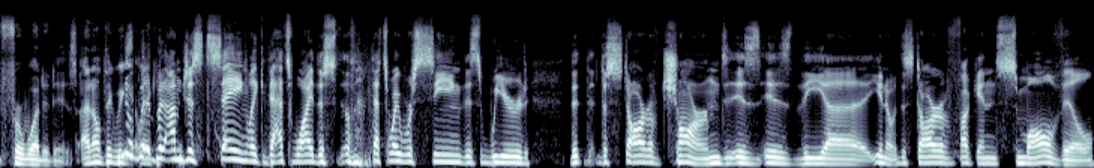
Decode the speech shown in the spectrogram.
for what it is. I don't think we. No, but like, but I'm just saying, like that's why this. That's why we're seeing this weird. The the star of Charmed is is the uh you know the star of fucking Smallville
